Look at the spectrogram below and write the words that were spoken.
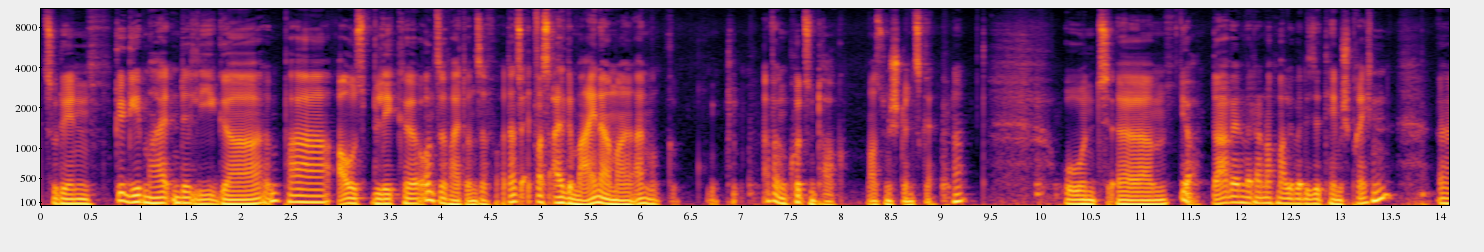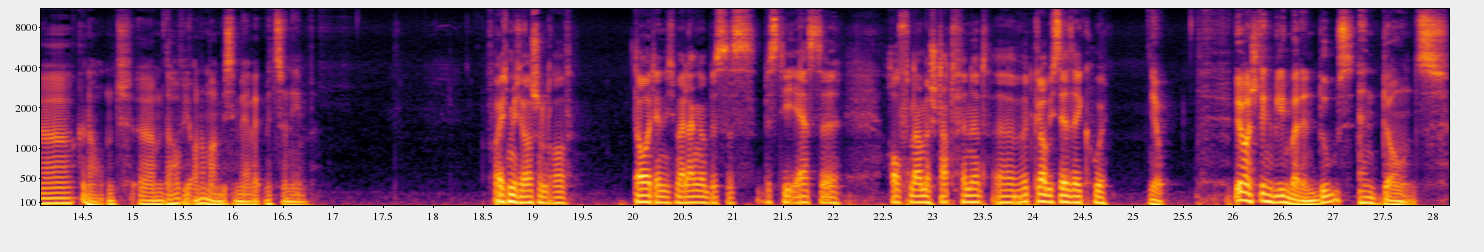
zu den Gegebenheiten der Liga, ein paar Ausblicke und so weiter und so fort. Also etwas allgemeiner mal, einfach, einen kurzen Talk, so ein Stünzke. Ne? Und ähm, ja, da werden wir dann nochmal über diese Themen sprechen. Äh, genau, und ähm, da hoffe ich auch nochmal ein bisschen Mehrwert mitzunehmen. Freue ich mich auch schon drauf. Dauert ja nicht mehr lange, bis, es, bis die erste Aufnahme stattfindet. Äh, wird, glaube ich, sehr, sehr cool. Jo. Wir waren stehen geblieben bei den Do's and Don'ts.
